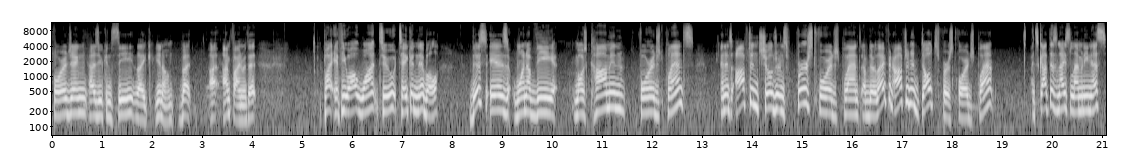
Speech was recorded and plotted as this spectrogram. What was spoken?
foraging, as you can see, like, you know, but I, I'm fine with it. But if you all want to take a nibble, this is one of the most common foraged plants, and it's often children's first foraged plant of their life, and often adults' first foraged plant. It's got this nice lemoniness.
